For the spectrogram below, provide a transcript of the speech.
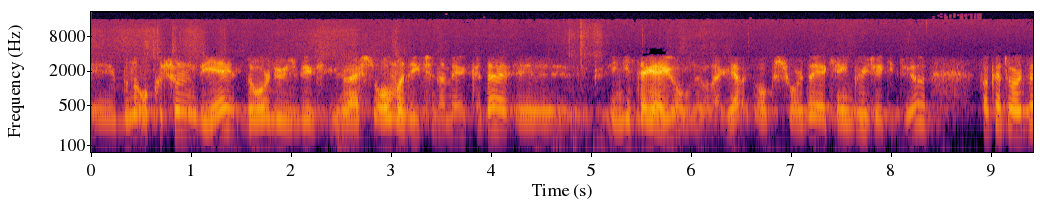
E, bunu okusun diye doğru düz bir üniversite olmadığı için Amerika'da e, İngiltere'ye yolluyorlar. Ya Oxford'a ya Cambridge'e gidiyor. Fakat orada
